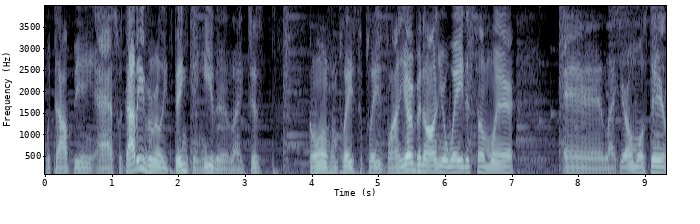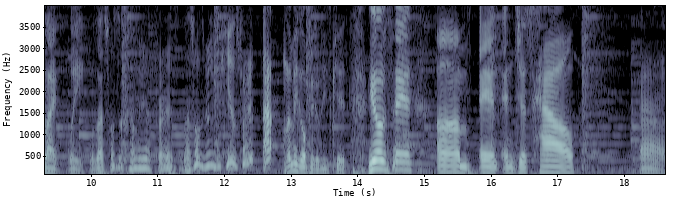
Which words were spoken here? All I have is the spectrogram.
without being asked, without even really thinking either, like just going from place to place blind. You ever been on your way to somewhere and like you're almost there, like, wait, was I supposed to come here first? Was I supposed to pick up the kids first? Ah, let me go pick up these kids. You know what I'm saying? Um, and and just how uh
